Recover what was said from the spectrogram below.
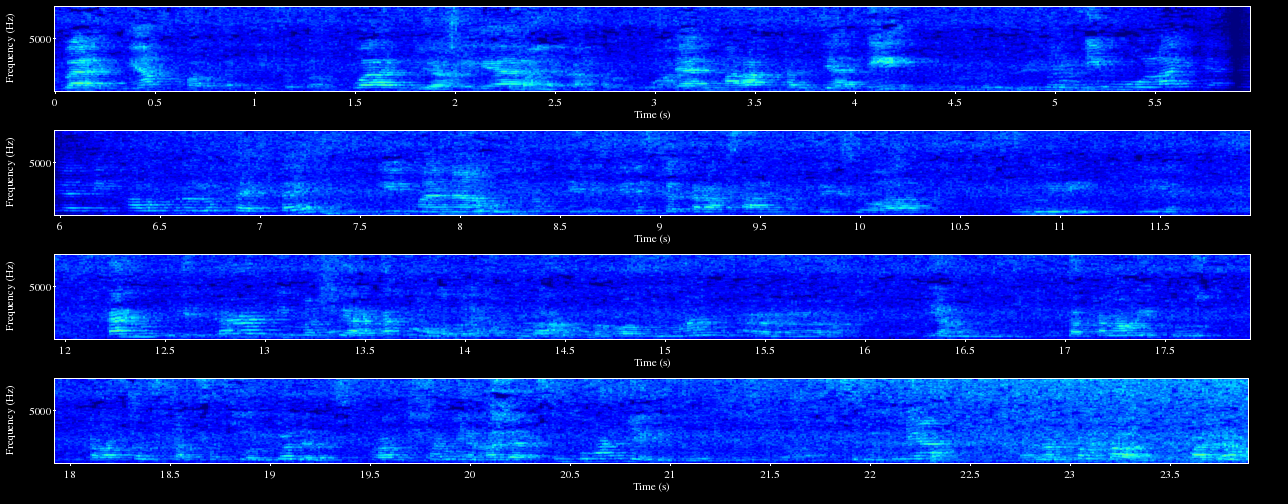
banyak korbannya itu perempuan ya gitu ya kebanyakan perempuan dan marak terjadi dimulai dari jadi kalau menurut Teteh gimana untuk jenis-jenis kekerasan seksual sendiri Iya. Kan kita di masyarakat juga berkembang bahwa memang eh, yang terkenal itu kekerasan secara seksual itu adalah kekerasan yang ada sentuhannya gitu. Sebetulnya non verbal. Padahal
